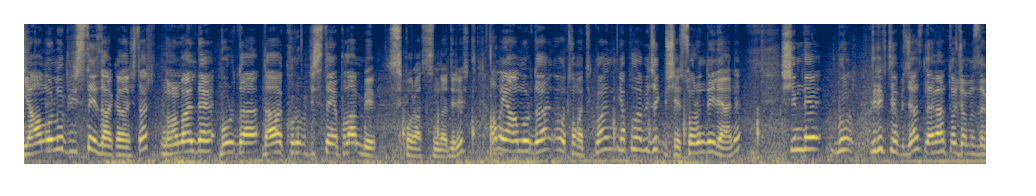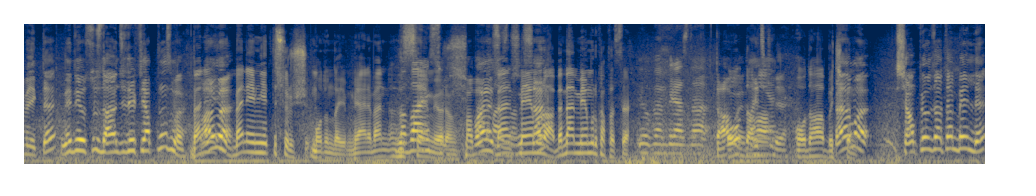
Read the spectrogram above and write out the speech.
Yağmurlu pistteyiz arkadaşlar. Normalde burada daha daha kuru bir pistte yapılan bir spor aslında drift. Ama yağmurda otomatikman yapılabilecek bir şey. Sorun değil yani. Şimdi bu drift yapacağız Levent hocamızla birlikte. Ne diyorsunuz? Daha önce drift yaptınız mı? Ben Var mı? ben emniyetli sürüş modundayım. Yani ben hız Babaanne sevmiyorum. sürüş. Babaanne Ben sürüsün. memur Sen- abi. Ben memur kafası. Yok ben biraz daha Daha O mı daha etkili? o daha Ben bıçkın. ama şampiyon zaten belli.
